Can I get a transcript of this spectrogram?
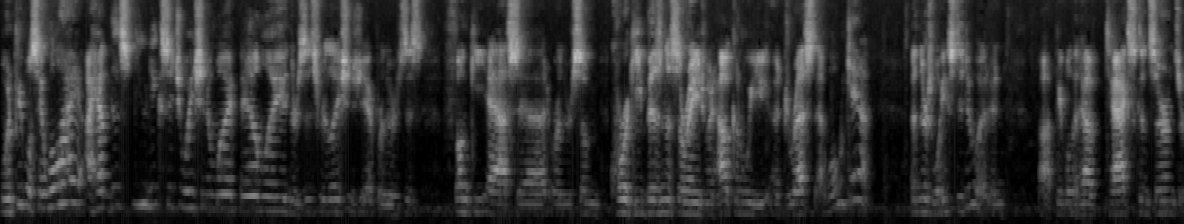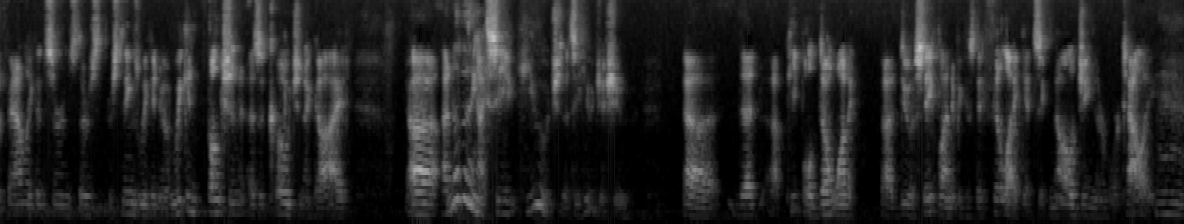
when people say, well, I, I have this unique situation in my family, there's this relationship, or there's this funky asset, or there's some quirky business arrangement, how can we address that? Well, we can. And there's ways to do it. And uh, people that have tax concerns or family concerns, there's, there's things we can do. And we can function as a coach and a guide. Uh, another thing I see huge, that's a huge issue, uh, that uh, people don't want to uh, do estate planning because they feel like it's acknowledging their mortality. Mm.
